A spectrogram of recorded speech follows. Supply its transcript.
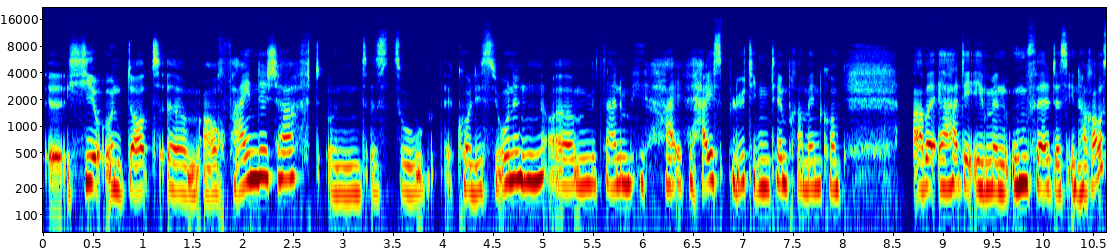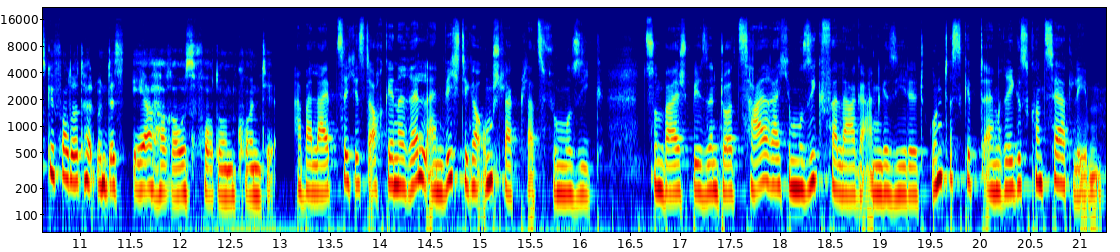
äh, hier und dort ähm, auch Feinde schafft und es zu Kollisionen ähm, mit seinem heißblütigen Temperament kommt aber er hatte eben ein Umfeld, das ihn herausgefordert hat und das er herausfordern konnte. Aber Leipzig ist auch generell ein wichtiger Umschlagplatz für Musik. Zum Beispiel sind dort zahlreiche Musikverlage angesiedelt und es gibt ein reges Konzertleben.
